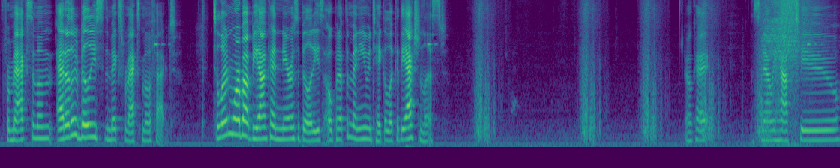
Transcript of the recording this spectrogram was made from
for maximum, add other abilities to the mix for maximum effect. To learn more about Bianca and Nera's abilities, open up the menu and take a look at the action list. Okay. So now we have to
